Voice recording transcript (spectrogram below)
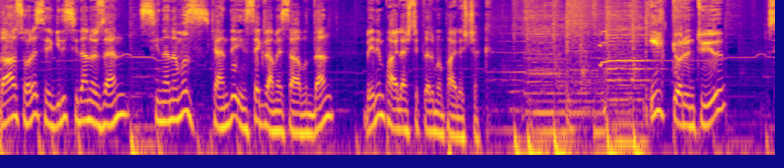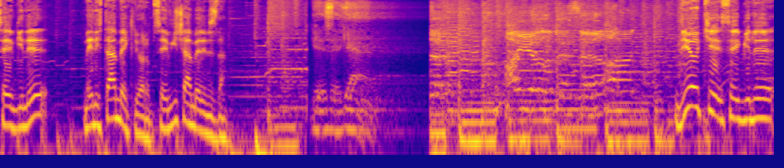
Daha sonra sevgili Sinan Özen, Sinan'ımız kendi Instagram hesabından benim paylaştıklarımı paylaşacak. İlk görüntüyü sevgili Melih'ten bekliyorum. Sevgi çemberinizden. Gezegen. Diyor ki sevgili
